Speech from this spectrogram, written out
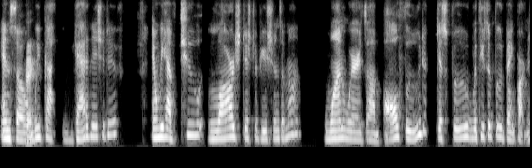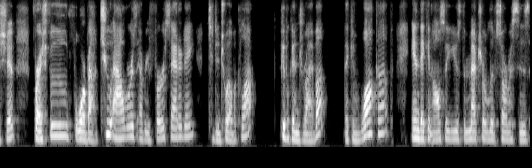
And so okay. we've got that initiative. And we have two large distributions a month. One where it's um, all food, just food with Houston Food Bank partnership, fresh food for about two hours every first Saturday, 10 to 12 o'clock. People can drive up, they can walk up, and they can also use the Metro Lift services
